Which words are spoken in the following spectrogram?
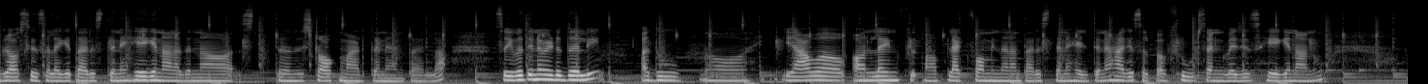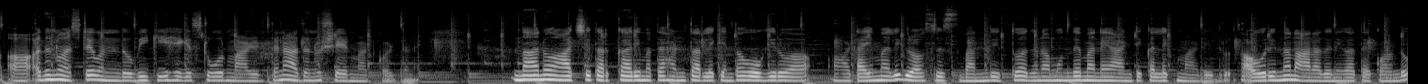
ಗ್ರಾಸರೀಸ್ ಎಲ್ಲ ಹೇಗೆ ತರಿಸ್ತೇನೆ. ಹೇಗೆ ನಾನು ಅದನ್ನು ಸ್ಟಾಕ್ ಮಾಡ್ತೇನೆ ಅಂತ ಎಲ್ಲ. ಸೊ ಇವತ್ತಿನ ವಿಡಿಯೋದಲ್ಲಿ ಅದು ಯಾವ ಆನ್ಲೈನ್ ಪ್ಲ್ಯಾಟ್ಫಾರ್ಮಿಂದ ನಾನು ತರಿಸ್ತೇನೆ ಹೇಳ್ತೇನೆ. ಹಾಗೆ ಸ್ವಲ್ಪ ಫ್ರೂಟ್ಸ್ ಆ್ಯಂಡ್ ವೆಜಸ್ ಹೇಗೆ ನಾನು ಅದನ್ನು ಅಷ್ಟೇ ಒಂದು ವೀಕಿಗೆ ಹೇಗೆ ಸ್ಟೋರ್ ಮಾಡಿರ್ತೇನೆ ಅದನ್ನು ಶೇರ್ ಮಾಡ್ಕೊಳ್ತೇನೆ. ನಾನು ಆಚೆ ತರಕಾರಿ ಮತ್ತು ಹಣ್ಣು ತರಲಿಕ್ಕೆ ಅಂತ ಹೋಗಿರುವ ಟೈಮಲ್ಲಿ ಗ್ರಾಸರೀಸ್ ಬಂದಿತ್ತು. ಅದನ್ನು ಮುಂದೆ ಮನೆ ಆಂಟಿ ಕಲೆಕ್ಟ್ ಮಾಡಿದರು. ಸೊ ಅವರಿಂದ ನಾನು ಅದನ್ನೀಗ ತಗೊಂಡು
